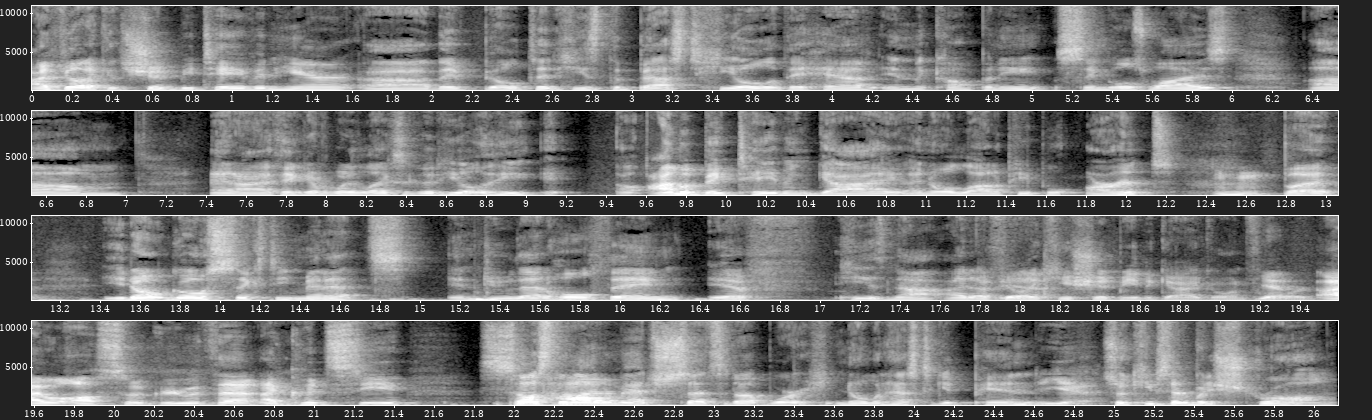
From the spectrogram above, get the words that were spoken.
I feel like it should be Taven here. Uh, they've built it. He's the best heel that they have in the company, singles wise. Um, and I think everybody likes a good heel. And he, I'm a big Taven guy. I know a lot of people aren't, Mm-hmm. but you don't go 60 minutes and do that whole thing if he's not. I, feel Yeah. like he should be the guy going forward. Yeah, forward. I will also agree with that. I could see. Plus, the ladder match sets it up where he, no one has to get pinned. Yeah. So it keeps everybody strong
